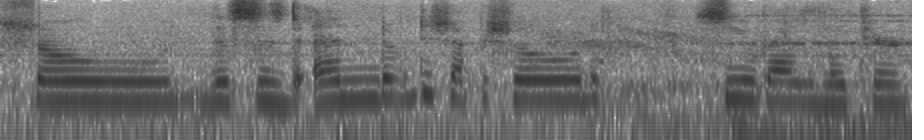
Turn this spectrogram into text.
So this is the end of this episode. See you guys later.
